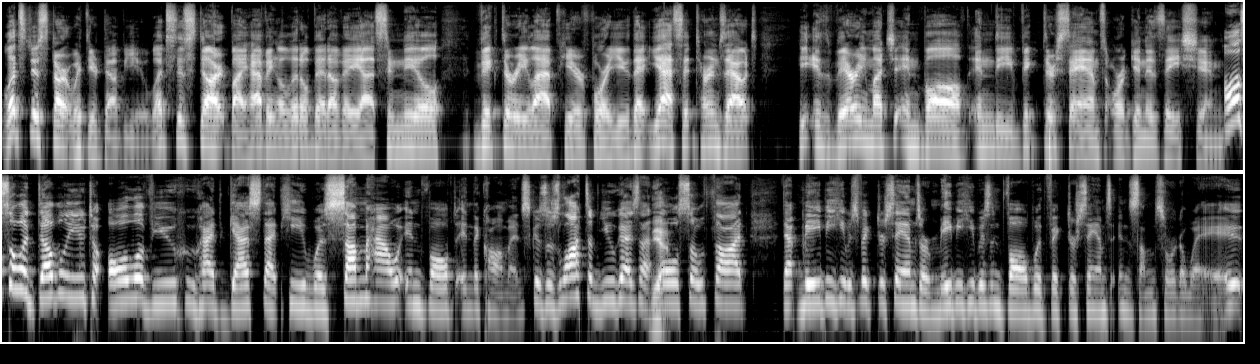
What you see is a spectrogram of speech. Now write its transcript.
let's just start with your W. Let's just start by having a little bit of a uh, Sunil victory lap here for you. That yes, it turns out he is very much involved in the Victor Sam's organization. Also, a W to all of you who had guessed that he was somehow involved in the comments, because there's lots of you guys that Yeah. also thought that maybe he was Victor Sams or maybe he was involved with Victor Sams in some sort of way.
